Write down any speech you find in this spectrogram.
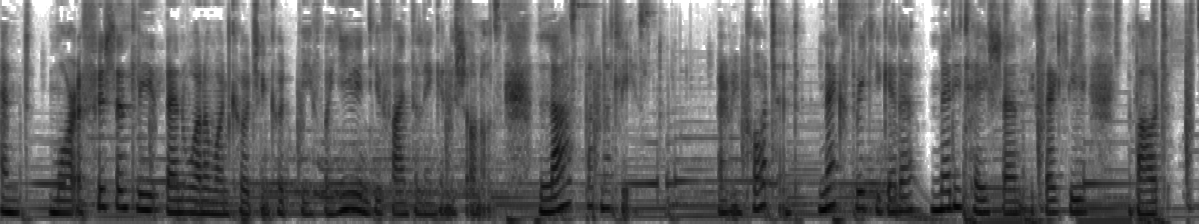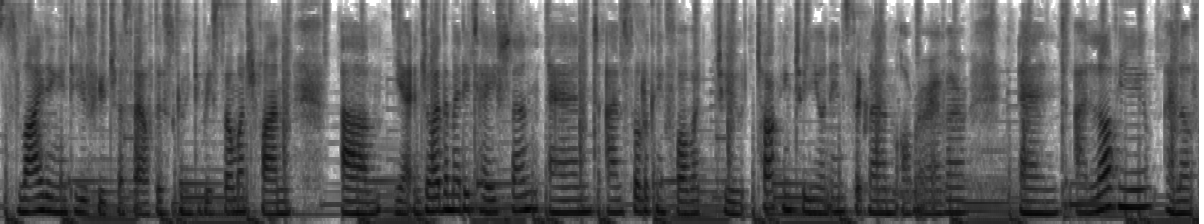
and more efficiently than one on one coaching could be for you. And you find the link in the show notes. Last but not least, very important. Next week, you get a meditation exactly about sliding into your future self. This is going to be so much fun. Um, yeah, enjoy the meditation. And I'm so looking forward to talking to you on Instagram or wherever. And I love you. I love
